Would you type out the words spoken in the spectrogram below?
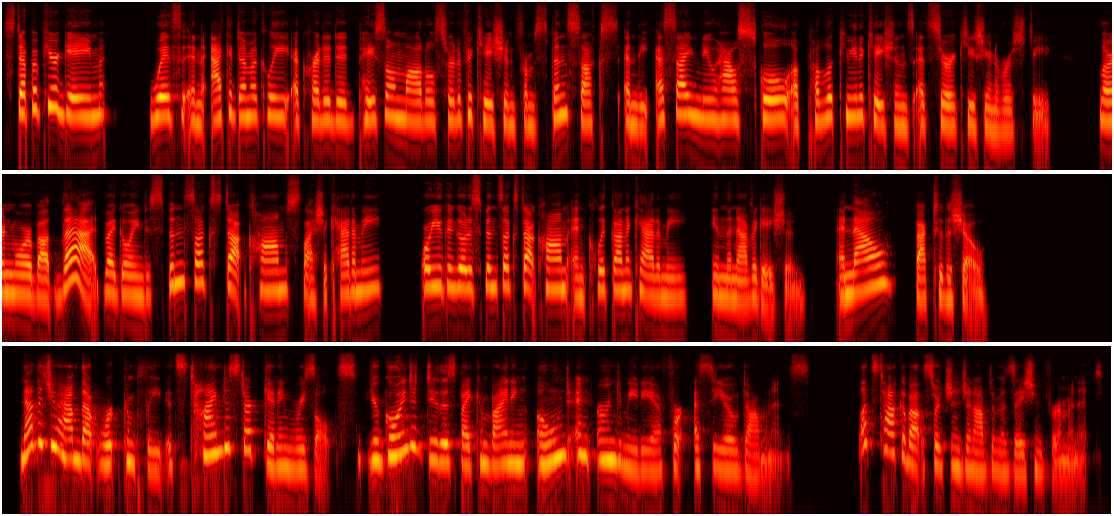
Step up your game with an academically accredited PESO Model certification from SpinSucks and the SI Newhouse School of Public Communications at Syracuse University. Learn more about that by going to spinsucks.com/academy, or you can go to spinsucks.com and click on Academy in the navigation. And now back to the show. Now that you have that work complete, it's time to start getting results. You're going to do this by combining owned and earned media for SEO dominance. Let's talk about search engine optimization for a minute.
